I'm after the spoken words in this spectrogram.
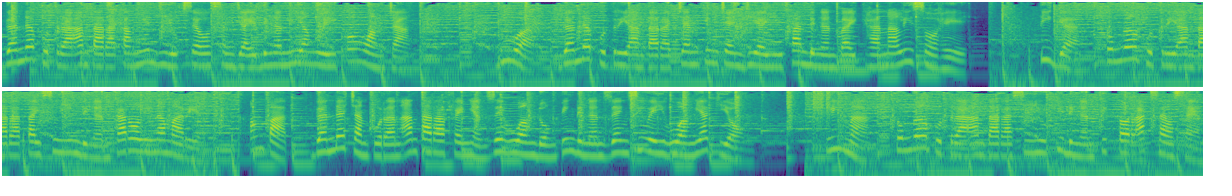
Ganda putra antara Kang Min Hyuk Seo Senjai dengan Liang Wei Kong Wang Chang. 2. Ganda putri antara Chen King Chen Jia Yifan dengan Baik Hanali Sohe. 3. Tunggal putri antara Tai Suying dengan Carolina Marin. 4. Ganda campuran antara Feng Yang Ze Huang Dongping dengan Zheng Siwei Huang Yaqiong. 5. Tunggal putra antara Si Yuki dengan Victor Axelsen.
